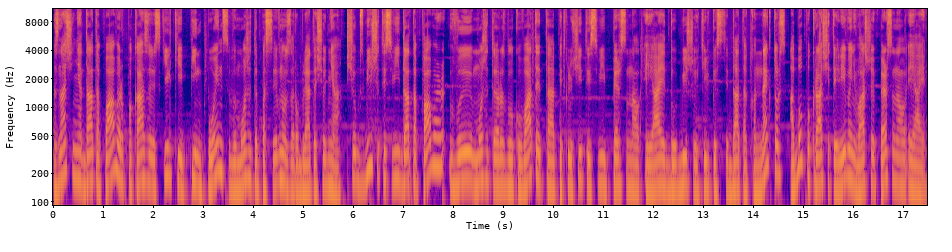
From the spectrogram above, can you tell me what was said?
Значення Data Power показує, скільки pin points ви можете пасивно заробляти щодня. Щоб збільшити свій Data Power, ви можете розблокувати та підключити свій Personal AI до більшої кількості Data Connectors або покращити рівень вашої Personal AI.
